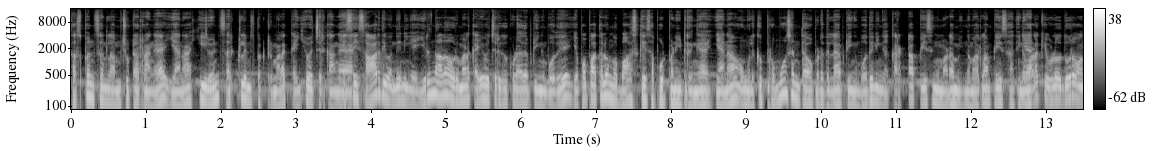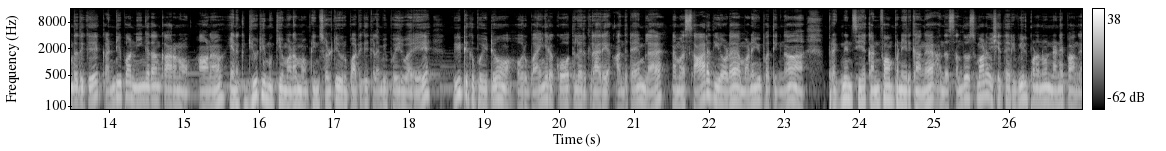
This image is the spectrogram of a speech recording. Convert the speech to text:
சஸ்பென்ஷனில் அமுச்சு விட்டுறாங்க. ஏன்னா ஹீரோயின் சர்க்கிள் இன்ஸ்பெக்டர் மேலே கையை வச்சிருக்காங்க. எஸ்ஐ சாரதி வந்து நீங்கள் இருந்தாலும் அவர் மேலே கை வச்சிருக்க கூடாது அப்படிங்கும்போது எப்போ பார்த்தாலும் உங்கள் பாஸ்க்கே சப்போர்ட் பண்ணிட்டு இருங்க. ஏன்னா உங்களுக்கு ப்ரொமோஷன் தேவைப்படுதில்ல அப்படிங்கும்போது நீங்கள் கரெக்டாக பேசுங்க மேடம் இந்த மாதிரிலாம் பேசாதீங்க. வழக்கு இவ்வளோ தூரம் வந்ததுக்கு கண்டிப்பாக நீங்கள் தான் காரணம். ஆனால் எனக்கு டியூட்டி முக்கியம் மேடம் அப்படின்னு சொல்லிட்டு ஒரு பாட்டுக்கு கிளம்பி போயிடுவார் வீட்டுக்கு போயிட்டும் அவர் பயங்கர கோவத்தில் இருக்கிறாரு. அந்த டைமில் நம்ம சாரதியோட மனைவி பார்த்தீங்கன்னா ப்ரெக்னென்சியை கன்ஃபார்ம் பண்ணியிருக்காங்க. அந்த சந்தோஷமான விஷயத்தை ரிவீல் பண்ணணும்னு நினைப்பாங்க.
